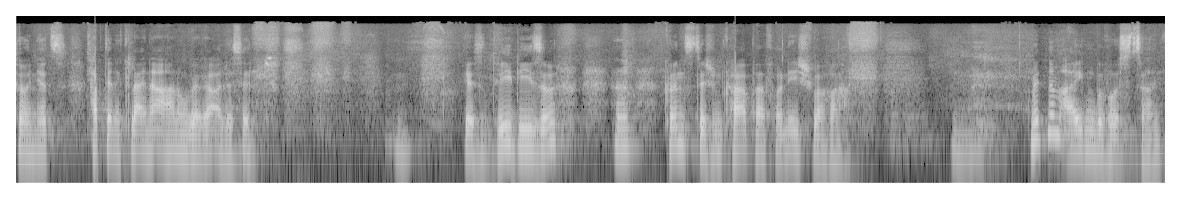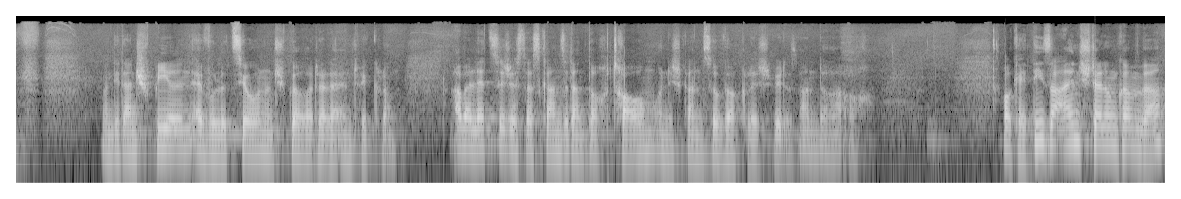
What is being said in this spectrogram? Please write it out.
So, und jetzt habt ihr eine kleine Ahnung, wer wir alle sind. Wir sind wie diese äh, künstlichen Körper von Ishvara. Mit einem Eigenbewusstsein. Und die dann spielen Evolution und spirituelle Entwicklung. Aber letztlich ist das Ganze dann doch Traum und nicht ganz so wirklich wie das andere auch. Okay, diese Einstellung können wir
